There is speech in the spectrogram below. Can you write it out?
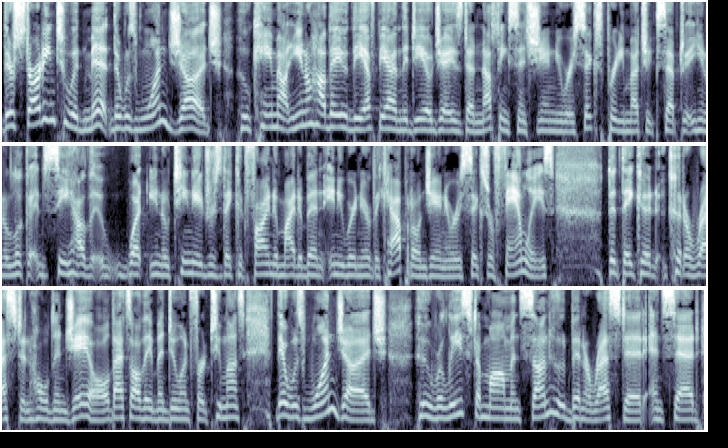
They're starting to admit there was one judge who came out. You know how they, the FBI and the DOJ has done nothing since January 6th, pretty much, except you know look and see how the, what you know teenagers they could find who might have been anywhere near the Capitol on January 6th, or families that they could could arrest and hold in jail. That's all they've been doing for two months. There was one judge who released a mom and son who had been arrested and said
